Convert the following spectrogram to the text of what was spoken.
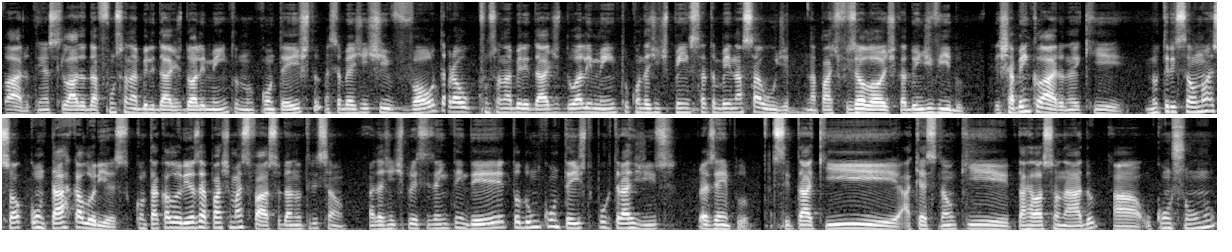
Claro, tem esse lado da funcionabilidade do alimento no contexto, mas também a gente volta para a funcionabilidade do alimento quando a gente pensa também na saúde, na parte fisiológica do indivíduo. Deixar bem claro, né, que nutrição não é só contar calorias. Contar calorias é a parte mais fácil da nutrição, mas a gente precisa entender todo um contexto por trás disso. Por exemplo, citar aqui a questão que está relacionado ao consumo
